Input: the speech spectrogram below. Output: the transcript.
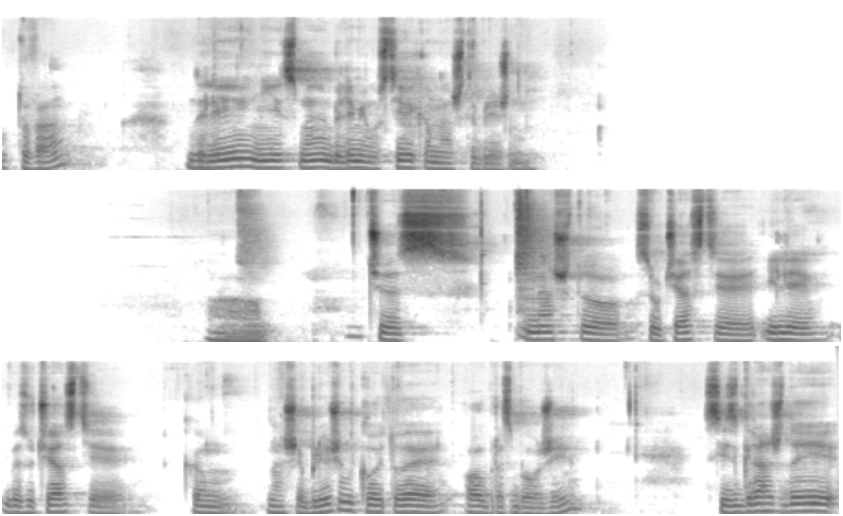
от това дали ние сме били милостиви към нашите ближни. Чрез нашето съучастие или безучастие към нашия ближен, който е образ Божий, се изгражда и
